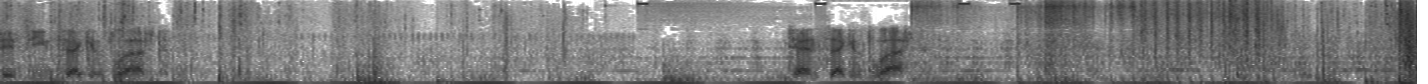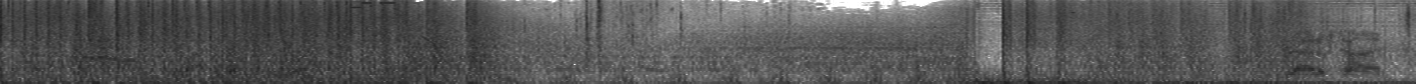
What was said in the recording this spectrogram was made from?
15 seconds left. 10 seconds left. time.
